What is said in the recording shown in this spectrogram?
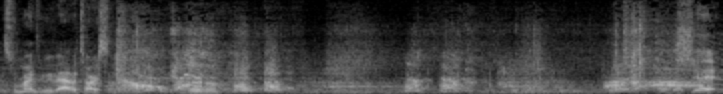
This reminds me of Avatar somehow. Shit!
